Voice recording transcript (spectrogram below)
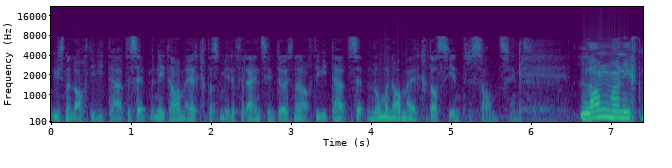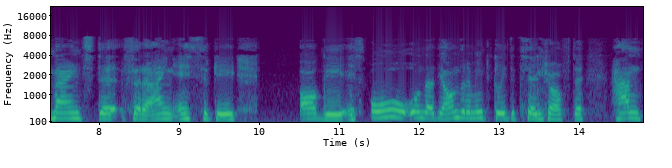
unseren Aktivitäten sollte man nicht anmerken, dass wir ein Verein sind. Unseren Aktivitäten sollte man nur anmerken, dass sie interessant sind. Lang habe ich gemeint, der Verein SRG AGSO und auch die anderen Mitgliedergesellschaften haben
